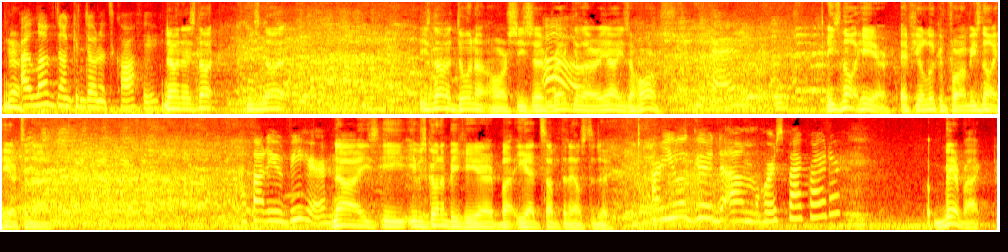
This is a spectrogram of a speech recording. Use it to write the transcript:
Yeah. I love Dunkin' Donuts coffee. No, no, he's not. He's not. He's not a donut horse. He's a Oh. regular. Yeah, he's a horse. Okay. He's not here. If you're looking for him, he's not here tonight. I thought he would be here. No, he's, he, he was going to be here, but he had something else to do. Are you a good um, horseback rider? Bareback,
